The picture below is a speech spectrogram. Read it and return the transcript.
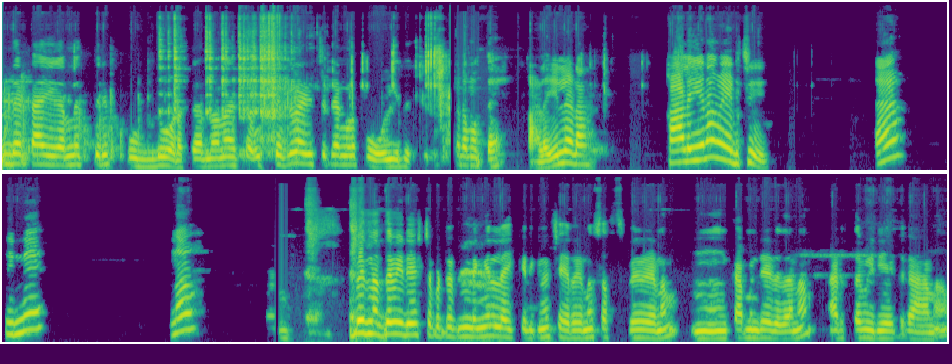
എന്റെ ടയറിന് ഇത്തിരി ഫുഡ് കൊടുക്കുക എന്താന്ന് വെച്ചാൽ ഉച്ചയ്ക്ക് കഴിച്ചിട്ട് ഞങ്ങൾ പോയത്. എടാ മൊത്തേ. കളയില്ലടാ. കളയണ മേടിച്ച്? ഏ? എന്നാ അപ്പൊ ഇന്നത്തെ വീഡിയോ ഇഷ്ടപ്പെട്ടിട്ടുണ്ടെങ്കിൽ ലൈക്ക് അടിക്കണം ഷെയർ ചെയ്യണം സബ്സ്ക്രൈബ് ചെയ്യണം കമന്റ് എഴുതണം. അടുത്ത വീഡിയോ ആയിട്ട് കാണാം.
